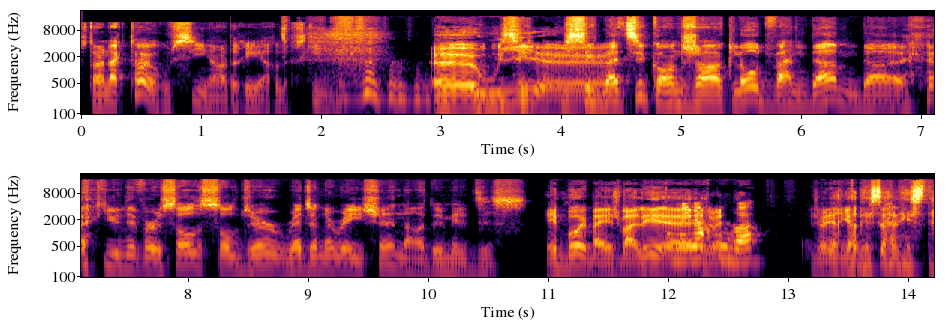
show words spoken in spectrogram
C'est un acteur aussi, André Arlovski. Euh, oui. Il s'est euh, battu contre Jean-Claude Van Damme dans Universal Soldier Regeneration en 2010. Eh hey boy, ben je vais aller. Euh, je, vais, je, vais, aller regarder ça à l'instant.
